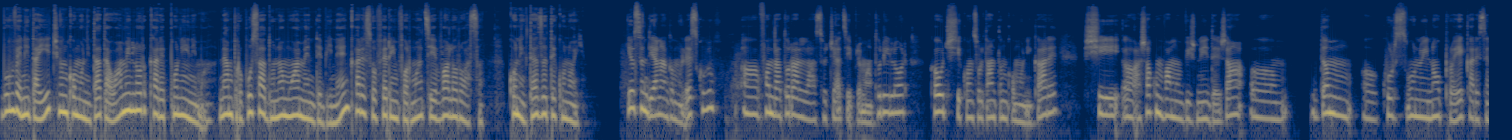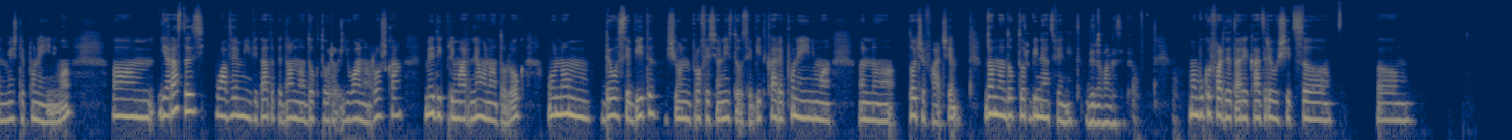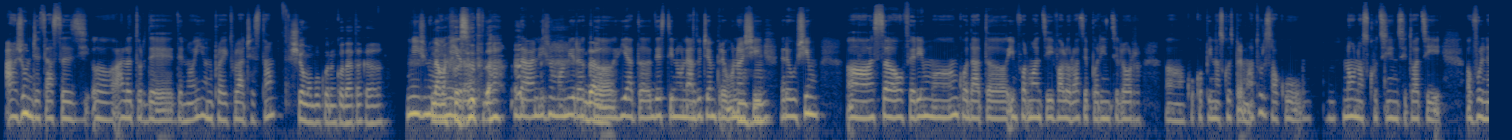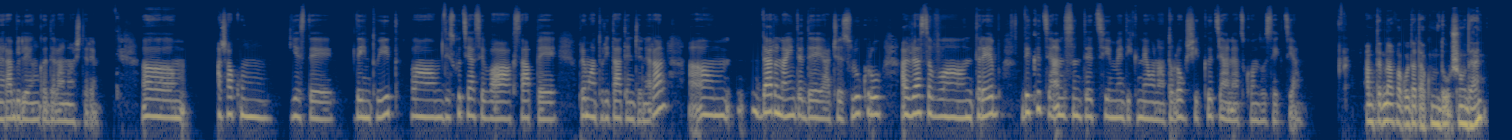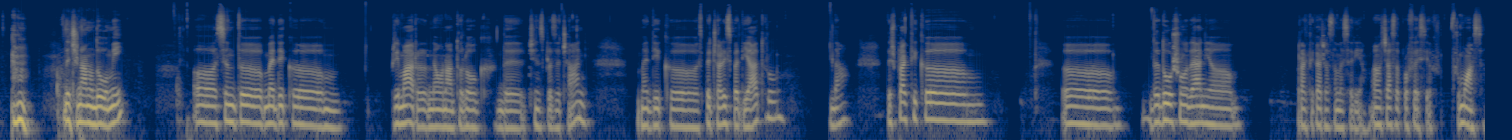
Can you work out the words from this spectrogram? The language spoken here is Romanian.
Bun venit aici, în comunitatea oamenilor care pun inimă. Ne-am propus să adunăm oameni de bine care să ofere informație valoroasă. Conectează-te cu noi! Eu sunt Diana Gămulescu, fondator al Asociației Prematurilor, coach și consultant în comunicare și, așa cum v-am obișnuit deja, dăm curs unui nou proiect care se numește Pune Inimă, iar astăzi o avem invitată pe doamna doctor Ioana Roșca, medic primar neonatolog, un om deosebit și un profesionist deosebit care pune inimă în uh, tot ce face. Doamna doctor, bine ați venit! Bine v-am găsit! Mă bucur foarte tare că ați reușit să uh, ajungeți astăzi uh, alături de, de noi în proiectul acesta. Și eu mă bucur încă o dată că nici nu ne-am mă mai miră. văzut, da. Da, nici nu mă miră da. că, iată, destinul ne aduce împreună mm-hmm. și mhm. reușim să oferim încă o dată informații valoroase părinților cu copii născuți prematur sau cu nou născuți în situații vulnerabile încă de la naștere. Așa cum este de intuit, discuția se va axa pe prematuritate în general, dar înainte de acest lucru aș vrea să vă întreb de câți ani sunteți medic neonatolog și câți ani ați condus secția? Am terminat facultatea acum 21 de ani, deci în anul 2000. Uh, sunt uh, medic uh, primar neonatolog de 15 ani, medic specialist pediatru, da? Deci, practic, de 21 de ani practic această meserie, această profesie frumoasă.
